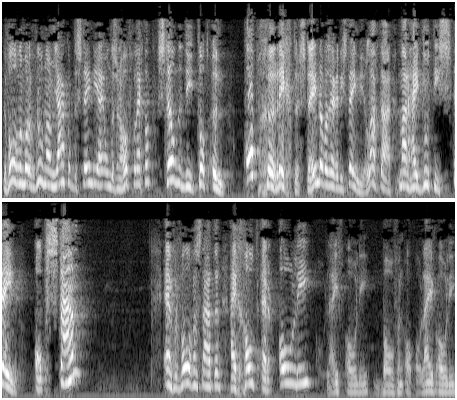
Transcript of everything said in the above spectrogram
De volgende morgen vroeg nam Jacob de steen die hij onder zijn hoofd gelegd had, stelde die tot een opgerichte steen. Dat wil zeggen, die steen die lag daar, maar hij doet die steen opstaan. En vervolgens staat er, hij goot er olie, olijfolie, bovenop. Olijfolie,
